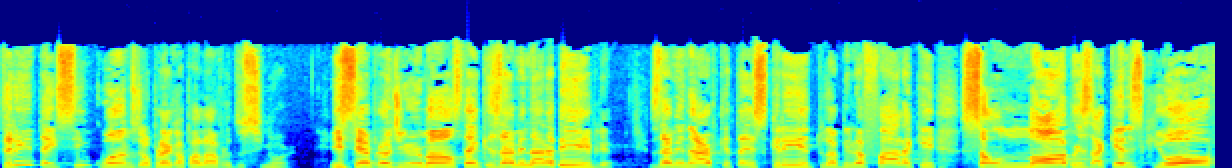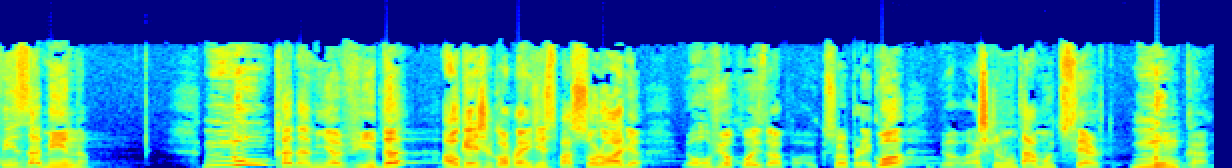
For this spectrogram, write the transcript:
35 anos eu prego a palavra do Senhor. E sempre eu digo, irmãos, tem que examinar a Bíblia. Examinar porque está escrito. A Bíblia fala que são nobres aqueles que ouvem e examinam. Nunca na minha vida Alguém chegou para mim e disse, pastor, olha, eu ouvi a coisa que o senhor pregou, eu acho que não está muito certo. Nunca.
